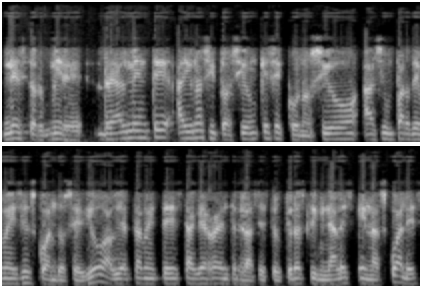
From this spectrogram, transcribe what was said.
Néstor, mire, realmente hay una situación que se conoció hace un par de meses cuando se dio abiertamente esta guerra entre las estructuras criminales en las cuales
